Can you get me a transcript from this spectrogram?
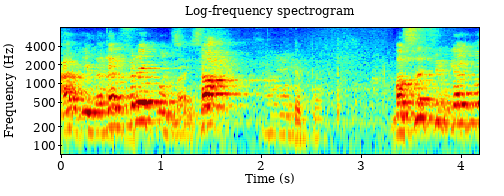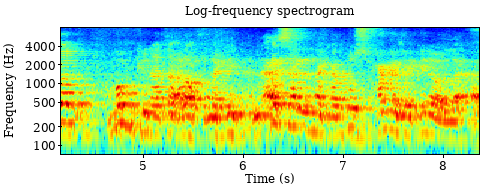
عد يبقى ده ال frequency صح؟ بصيت في الجدول ممكن هتعرف لكن الأسهل إنك هتبص في حاجة زي كده ولا لأ.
